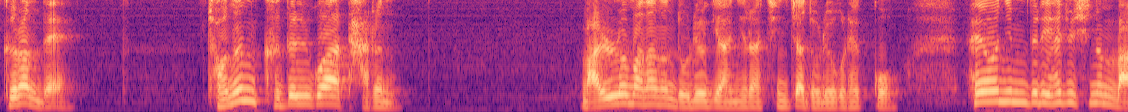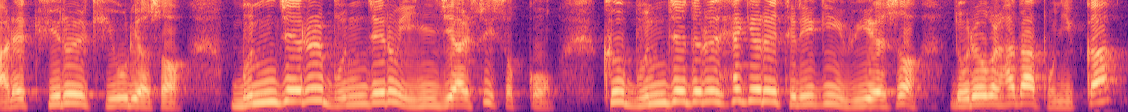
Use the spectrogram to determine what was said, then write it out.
그런데 저는 그들과 다른 말로만 하는 노력이 아니라 진짜 노력을 했고 회원님들이 해주시는 말에 귀를 기울여서 문제를 문제로 인지할 수 있었고 그 문제들을 해결해 드리기 위해서 노력을 하다 보니까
